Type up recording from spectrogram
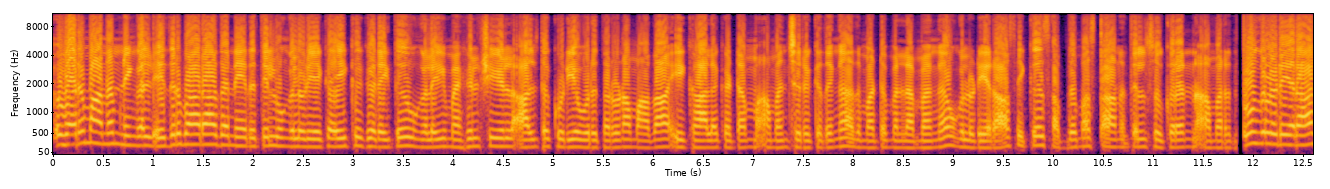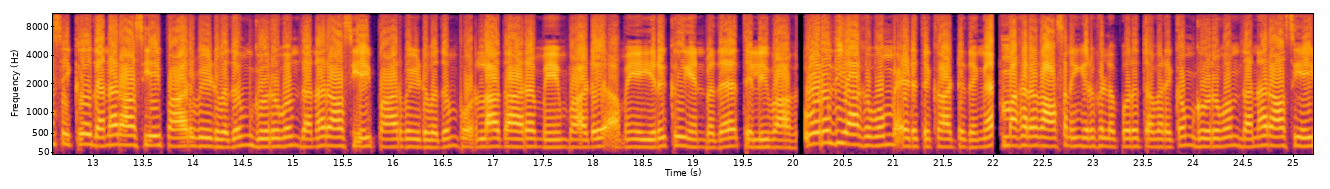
வருமானம் நீங்கள் எதிர்பாராத நேரத்தில் உங்களுடைய கைக்கு கிடைத்து உங்களை மகிழ்ச்சியில் ஆழ்த்தக்கூடிய ஒரு தருணமாக தான் இக்காலகட்டம் அமைஞ்சிருக்குதுங்க. அது மட்டும் இல்லாமங்க உங்களுடைய ராசிக்கு சப்தமஸ்தானத்தில் சுக்கரன் அமர்ந்து உங்களுடைய ராசிக்கு தனராசியை பார்வையிடுவதும் குருவும் தனராசியை பார்வையிடுவதும் பொருளாதார மேம்பாடு அமைய இருக்கு என்பதை தெளிவாக உறுதியாகவும் எடுத்து காட்டுதுங்க மகர ராசனையர்களை பொறுத்த வரைக்கும் குருவும் தனராசியை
